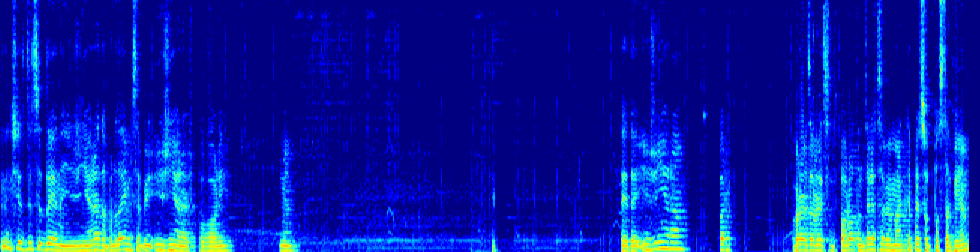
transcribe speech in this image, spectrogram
Jednak się zdecyduje na inżyniera. Dobra, dajmy sobie inżyniera już powoli. Nie. Tutaj daj inżyniera. Super. Dobra, widzowie, z powrotem tyle sobie marketplace'ów postawiłem.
